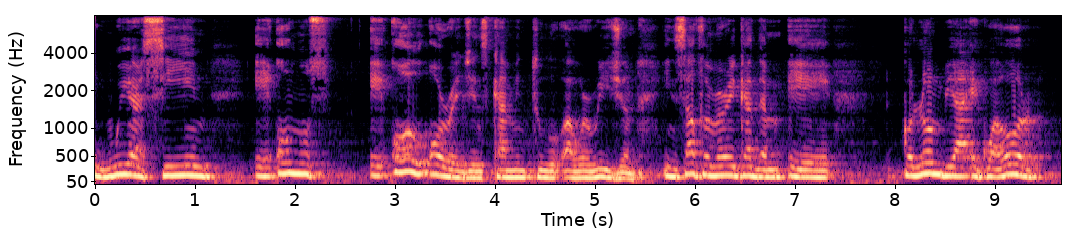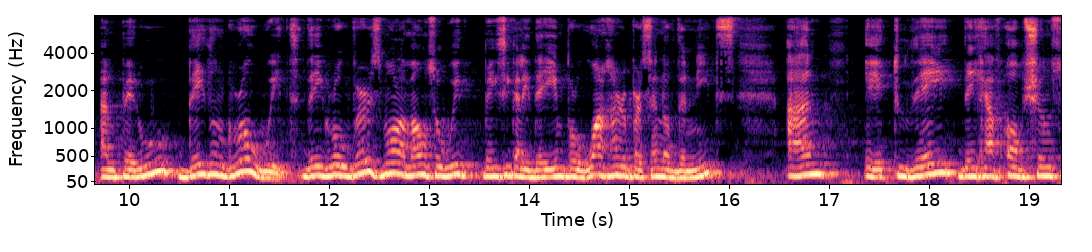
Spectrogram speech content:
we are seeing uh, almost uh, all origins coming to our region. In South America, the, Colombia, Ecuador, and Peru, they don't grow wheat. They grow very small amounts of wheat. Basically, they import 100% of the needs. And uh, today, they have options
